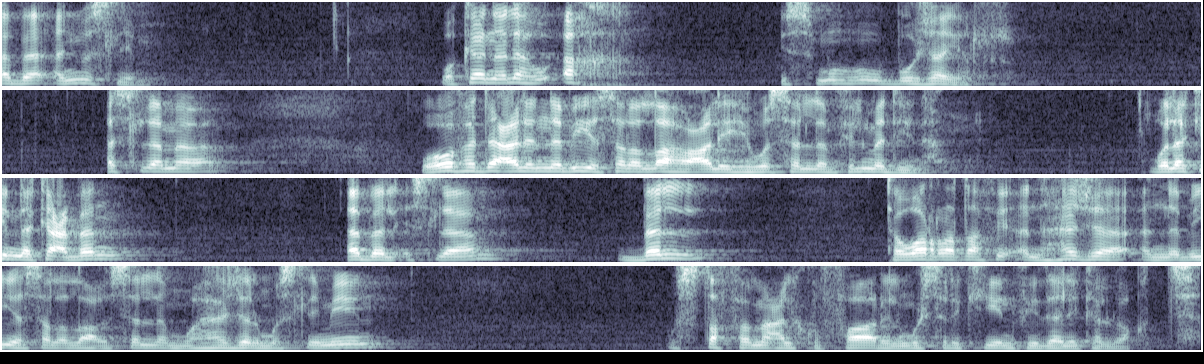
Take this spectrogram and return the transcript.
أبى أن يسلم وكان له أخ اسمه بجير أسلم ووفد على النبي صلى الله عليه وسلم في المدينة ولكن كعبا أبى الإسلام بل تورط في أن هجى النبي صلى الله عليه وسلم وهاج المسلمين واصطف مع الكفار المشركين في ذلك الوقت.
